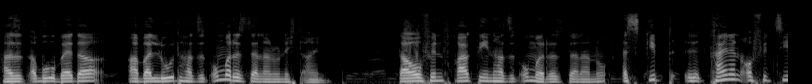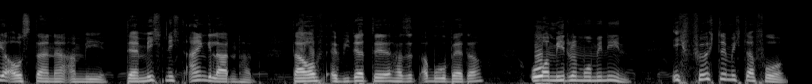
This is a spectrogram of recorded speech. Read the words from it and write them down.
Hazrat Abu Ubaidah aber lud Hazrat Umar nicht ein. Daraufhin fragte ihn Hazrat Umar, es gibt äh, keinen Offizier aus deiner Armee, der mich nicht eingeladen hat. Darauf erwiderte Hazrat Abu Ubaidah, O Amirul Mominin, ich fürchte mich davor,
